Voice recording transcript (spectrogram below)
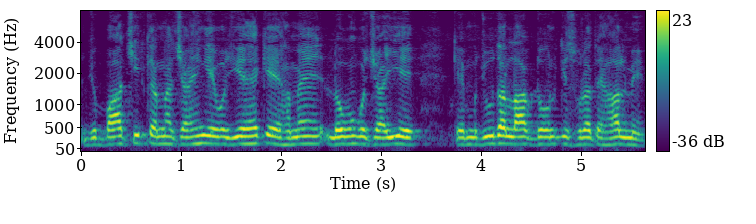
जो बातचीत करना चाहेंगे, वो ये है कि हमें लोगों को चाहिए कि मौजूदा लॉकडाउन की सूरत हाल में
